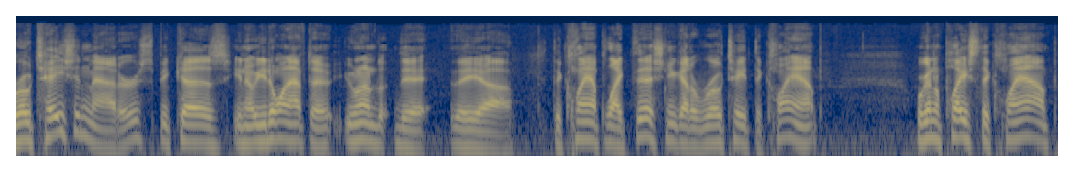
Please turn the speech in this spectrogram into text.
rotation matters because you know you don't have to you don't have the the uh, the clamp like this and you got to rotate the clamp. We're going to place the clamp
